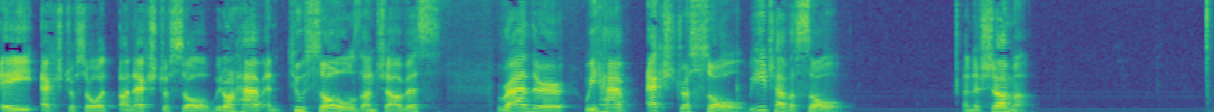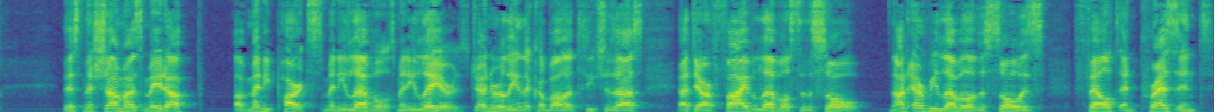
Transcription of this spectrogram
a extra soul, an extra soul. We don't have an, two souls on Shabbos. Rather, we have extra soul. We each have a soul, a neshama. This neshama is made up of many parts, many levels, many layers. Generally, in the Kabbalah, teaches us that there are five levels to the soul. Not every level of the soul is felt and present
